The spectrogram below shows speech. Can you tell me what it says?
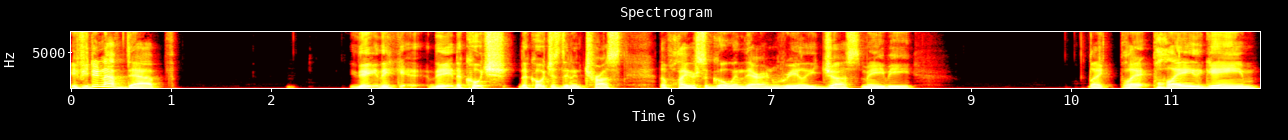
if you didn't have depth, they, they, they, the coach, the coaches didn't trust the players to go in there and really just maybe like play play the game.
